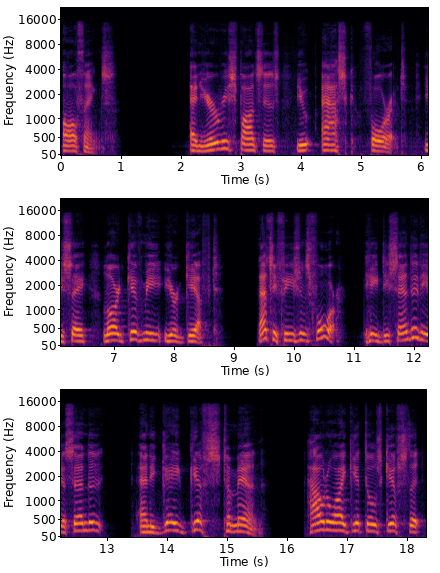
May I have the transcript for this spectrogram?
all things. And your response is you ask for it. You say, Lord, give me your gift. That's Ephesians 4. He descended, he ascended, and he gave gifts to men. How do I get those gifts that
